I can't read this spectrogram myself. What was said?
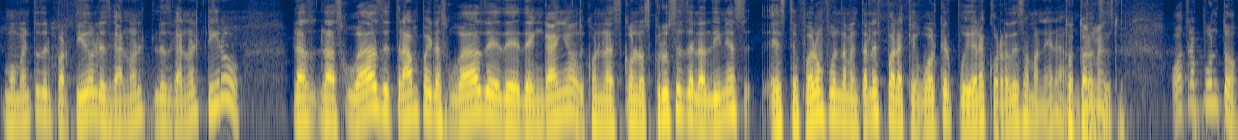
momentos del partido les ganó el, les ganó el tiro. Las, las jugadas de trampa y las jugadas de, de- de engaño con, las, con los cruces de las líneas este, fueron fundamentales para que Walker pudiera correr de esa manera. Totalmente. Entonces, otro punto.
